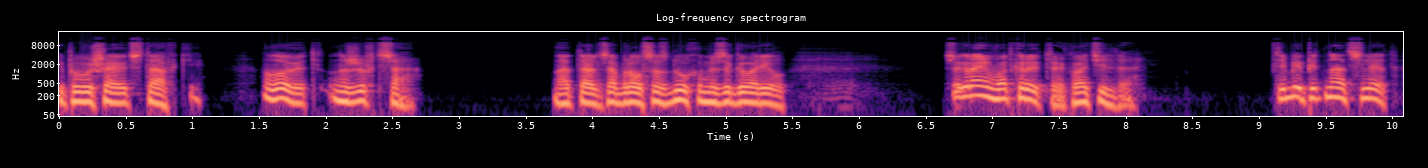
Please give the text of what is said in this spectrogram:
и повышают ставки. Ловят на живца. Наталь собрался с духом и заговорил. — Сыграем в открытое, Клотильда. Тебе пятнадцать лет.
